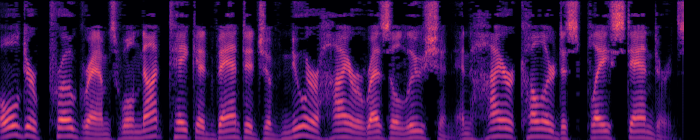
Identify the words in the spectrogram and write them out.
Older programs will not take advantage of newer higher resolution and higher color display standards,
